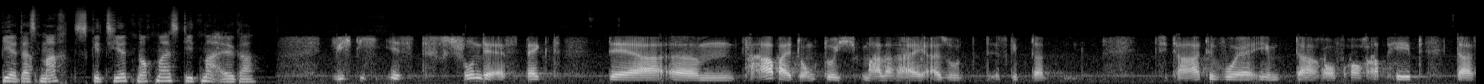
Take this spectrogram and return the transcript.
Wie er das macht, skizziert nochmals Dietmar Elger. Wichtig ist schon der Aspekt der ähm, Verarbeitung durch Malerei. Also es gibt da Zitate, wo er eben darauf auch abhebt, dass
